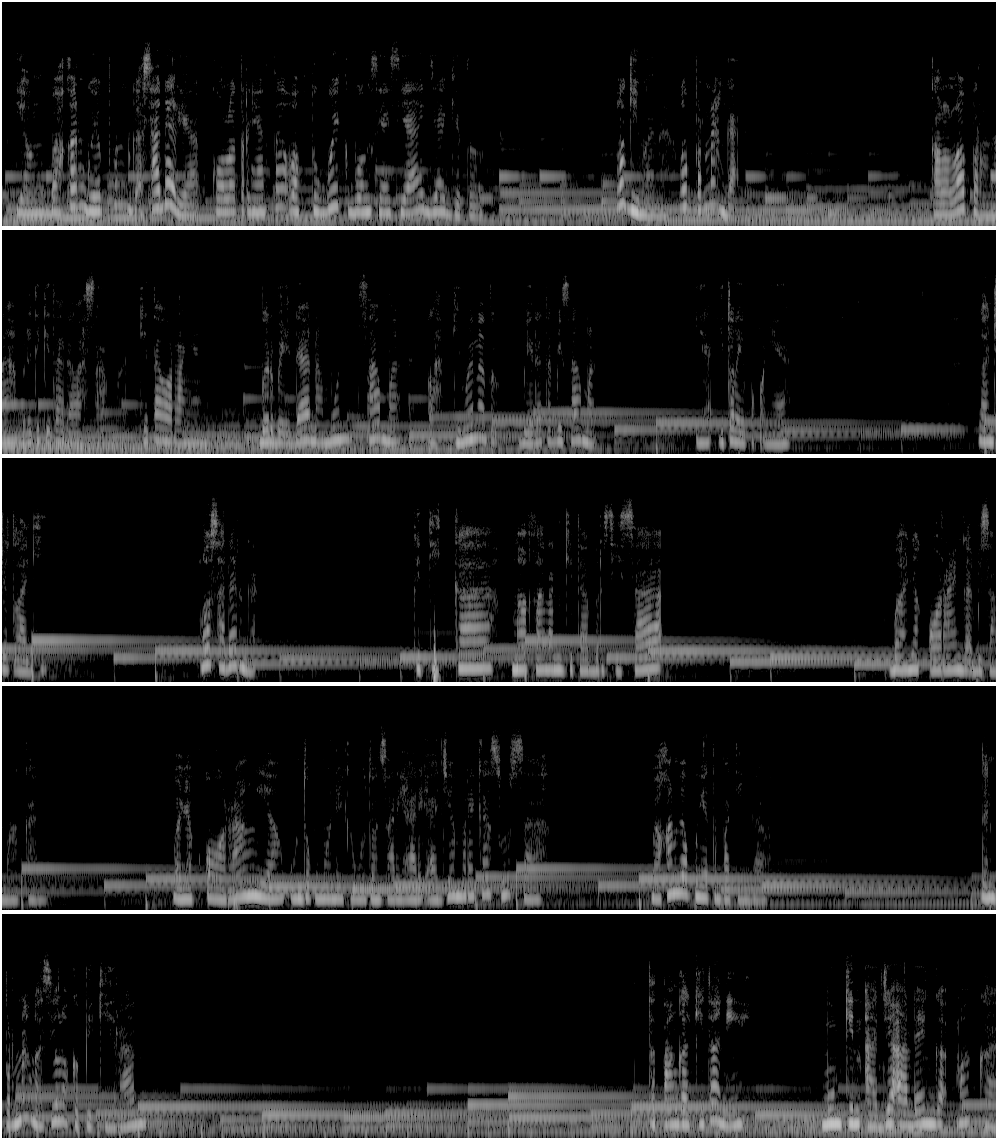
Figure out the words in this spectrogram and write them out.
yang bahkan gue pun gak sadar ya kalau ternyata waktu gue kebuang sia-sia aja gitu. Lo gimana? Lo pernah nggak? Kalau lo pernah, berarti kita adalah sama. Kita orang yang berbeda namun sama. Lah gimana tuh? Beda tapi sama. Ya itulah ya pokoknya. Lanjut lagi. Lo sadar nggak? Ketika makanan kita bersisa banyak orang yang nggak bisa makan. Banyak orang yang untuk memenuhi kebutuhan sehari-hari aja mereka susah. Bahkan nggak punya tempat tinggal. Dan pernah gak sih lo kepikiran tetangga kita nih, mungkin aja ada yang gak makan.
